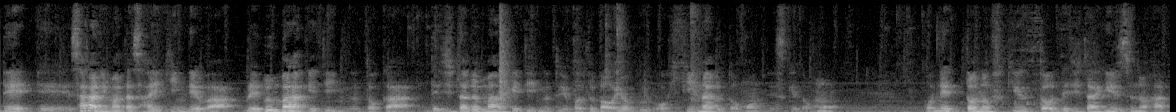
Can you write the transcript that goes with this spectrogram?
で、えー、さらにまた最近ではウェブマーケティングとかデジタルマーケティングという言葉をよくお聞きになると思うんですけどもこうネットの普及とデジタル技術の発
